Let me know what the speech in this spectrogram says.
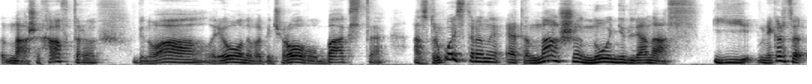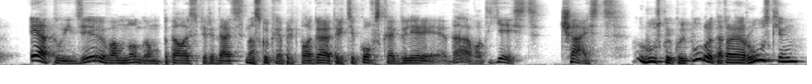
наших авторов, Бенуа, Ларионова, Гончарова, Бакста, а с другой стороны, это наше, но не для нас. И мне кажется, эту идею во многом пыталась передать, насколько я предполагаю, Третьяковская галерея. Да, вот есть часть русской культуры, которая русским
